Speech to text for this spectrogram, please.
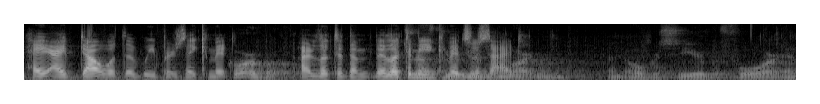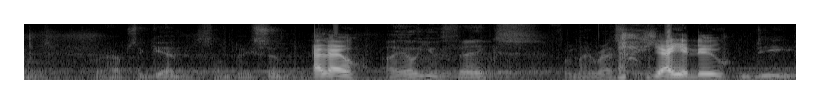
Hey, I've dealt with the weepers. They commit. Corvo. I looked at them. They looked at me and commit suicide. Martin, an overseer before, and perhaps again someday soon. Hello. I owe you thanks for my rescue. Yeah, you do. Indeed,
